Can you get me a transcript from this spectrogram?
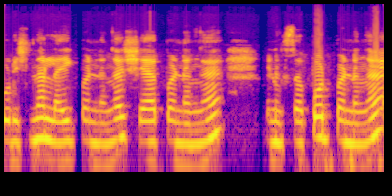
பிடிச்சிருந்தா லைக் பண்ணுங்கள் ஷேர் பண்ணுங்கள் எனக்கு சப்போர்ட் பண்ணுங்கள்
